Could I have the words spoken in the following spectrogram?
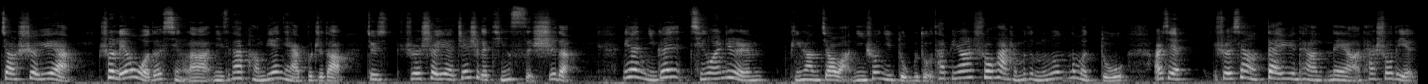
叫麝月啊。说连我都醒了，你在他旁边你还不知道，就说麝月真是个挺死尸的。你看你跟晴雯这个人平常交往，你说你毒不毒？他平常说话什么怎么都那么毒？而且说像黛玉那样那样，他说的也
